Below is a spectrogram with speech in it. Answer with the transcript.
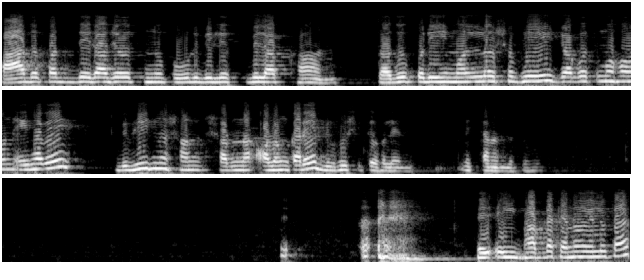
পাদ পদ্মে রজত নুপুর বিল- বিলক্ষণ, তদুপরি মল্ল শোভে জগৎমোহন। এইভাবে বিভিন্ন স্বর্ণ- অলঙ্কারে বিভূষিত হলেন নিত্যানন্দ প্রভু। এই ভাবটা কেন এলো তার?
